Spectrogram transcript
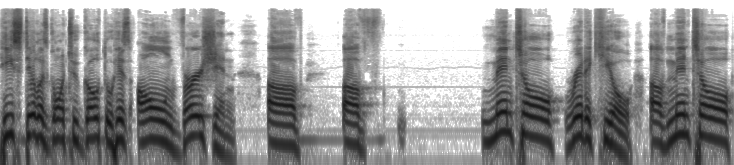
he still is going to go through his own version of of mental ridicule, of mental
